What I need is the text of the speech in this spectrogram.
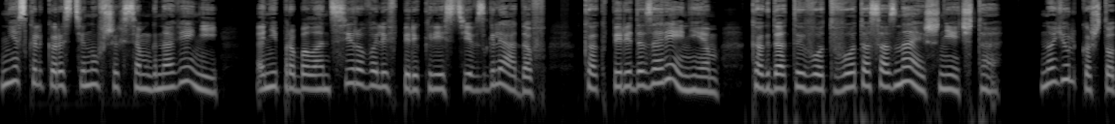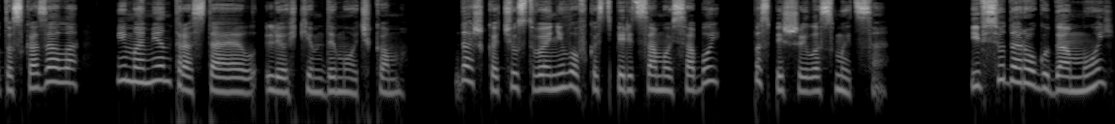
Несколько растянувшихся мгновений они пробалансировали в перекрестии взглядов, как перед озарением, когда ты вот-вот осознаешь нечто. Но Юлька что-то сказала, и момент растаял легким дымочком. Дашка, чувствуя неловкость перед самой собой, поспешила смыться. И всю дорогу домой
